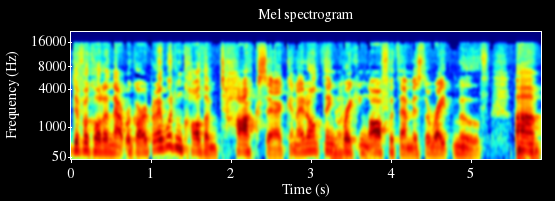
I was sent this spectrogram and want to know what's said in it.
difficult in that regard but i wouldn't call them toxic and i don't think right. breaking off with them is the right move. Mm-hmm. um,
